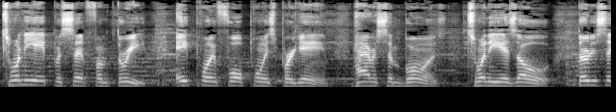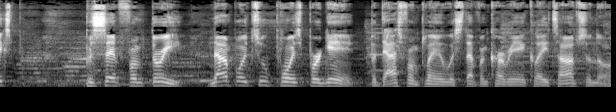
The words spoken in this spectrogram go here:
28% from three, 8.4 points per game. Harrison Barnes, 20 years old, 36% from three, 9.2 points per game. But that's from playing with Stephen Curry and Klay Thompson, though.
